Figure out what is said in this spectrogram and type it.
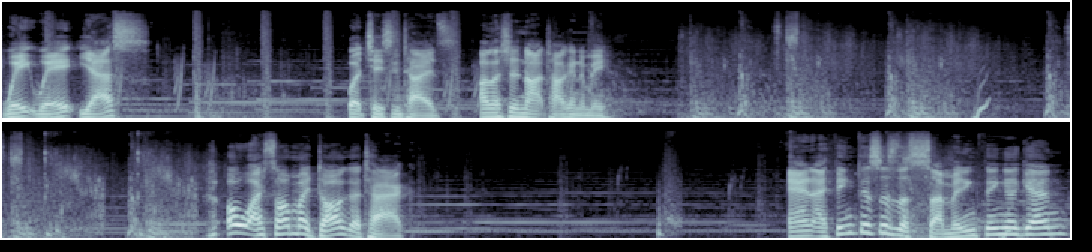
Wait, wait, yes? What, chasing tides? Unless you're not talking to me. Oh, I saw my dog attack. And I think this is the summoning thing again.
